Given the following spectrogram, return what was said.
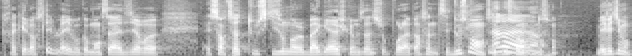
craquer leur slip là, ils vont commencer à dire, à sortir tout ce qu'ils ont dans le bagage comme ça sur, pour la personne. C'est doucement, c'est doucement, non, doucement. Mais effectivement.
